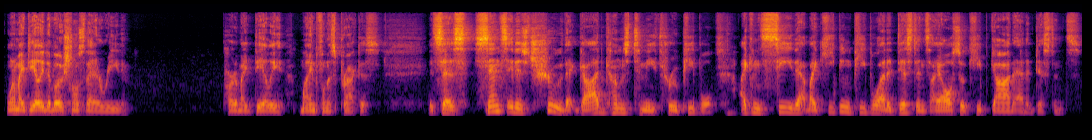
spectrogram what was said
One of my daily devotionals that I read, part of my daily mindfulness practice, it says, Since it is true that God comes to me through people, I can see that by keeping people at a distance, I also keep God at a distance.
